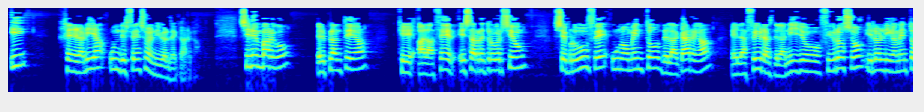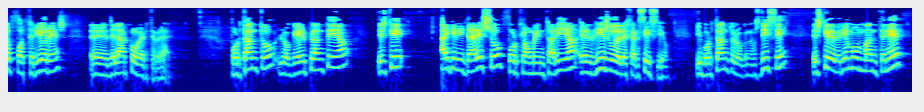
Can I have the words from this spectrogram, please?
y generaría un descenso en el nivel de carga. Sin embargo, él plantea que al hacer esa retroversión se produce un aumento de la carga en las fibras del anillo fibroso y en los ligamentos posteriores eh, del arco vertebral. Por tanto, lo que él plantea es que hay que evitar eso porque aumentaría el riesgo del ejercicio y por tanto lo que nos dice es que deberíamos mantener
